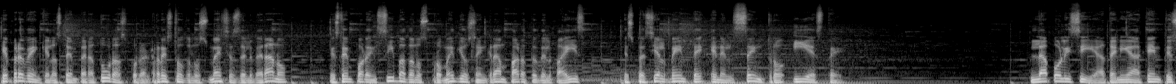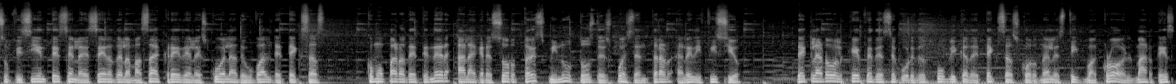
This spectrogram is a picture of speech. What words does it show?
que prevén que las temperaturas por el resto de los meses del verano estén por encima de los promedios en gran parte del país, especialmente en el centro y este. La policía tenía agentes suficientes en la escena de la masacre de la escuela de Uvalde, Texas, como para detener al agresor tres minutos después de entrar al edificio, declaró el jefe de seguridad pública de Texas, coronel Steve McCraw, el martes,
